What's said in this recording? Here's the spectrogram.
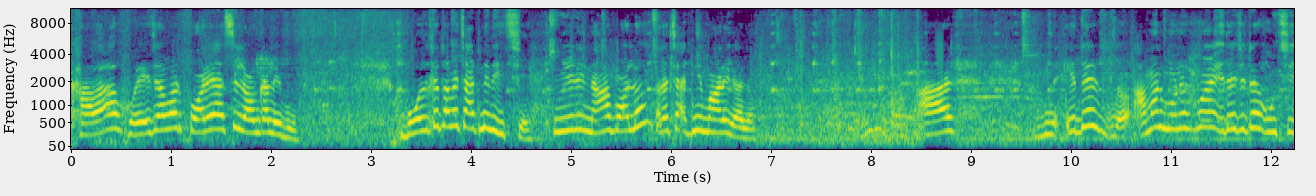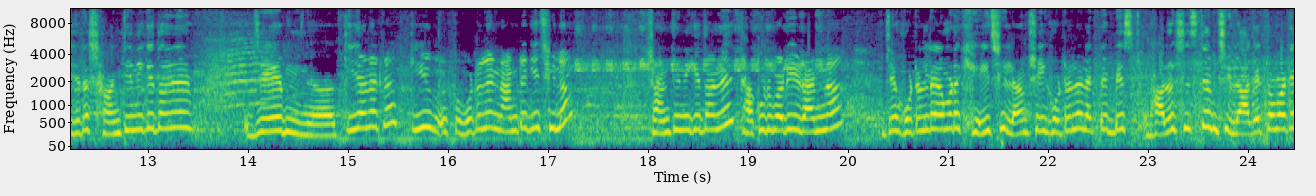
খাওয়া হয়ে যাওয়ার পরে আসে লঙ্কা লেবু। বলতে তবে চাটনি দিচ্ছে। তুমি যদি না বলো, তাহলে চাটনি মারে গেল। আর এদের, আমার মনে হয় এদের যেটা উচিত, যেটা শান্তিনিকেতনের যে কী যেন একটা, কী হোটেলের নামটা কি ছিল? শান্তিনিকেতনে ঠাকুরবাড়ির রান্না। যে হোটেলটা আমরা খেয়েছিলাম, সেই হোটেলের একটা বেশ ভালো সিস্টেম ছিল। আগে তোমাকে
